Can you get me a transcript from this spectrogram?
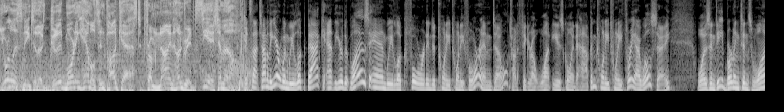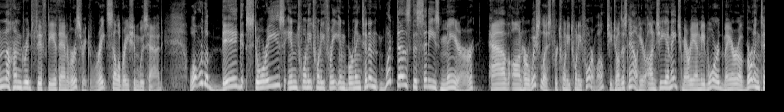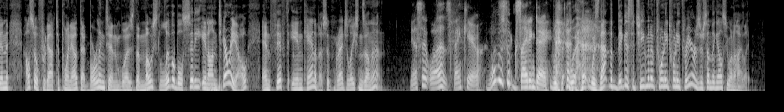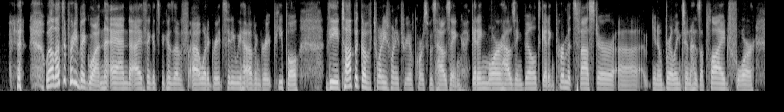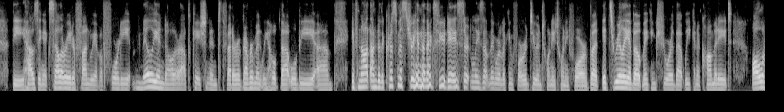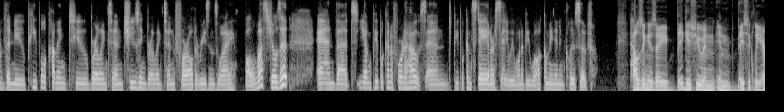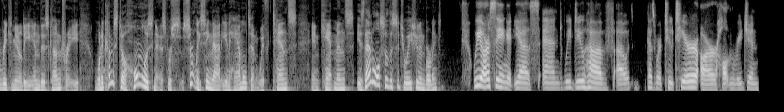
You're listening to the Good Morning Hamilton podcast from 900 CHML. It's that time of the year when we look back at the year that was and we look forward into 2024 and uh, we'll try to figure out what is going to happen. 2023, I will say, was indeed Burlington's 150th anniversary. Great celebration was had. What were the big stories in 2023 in Burlington and what does the city's mayor have on her wish list for 2024? Well, she joins us now here on GMH. Marianne Meed Ward, mayor of Burlington, also forgot to point out that Burlington was the most livable city in Ontario and fifth in Canada. So, congratulations on that. Yes, it was. Thank you. What was the exciting day? was, that, was that the biggest achievement of 2023, or is there something else you want to highlight? well, that's a pretty big one. And I think it's because of uh, what a great city we have and great people. The topic of 2023, of course, was housing, getting more housing built, getting permits faster. Uh, you know, Burlington has applied for the Housing Accelerator Fund. We have a $40 million application into the federal government. We hope that will be, um, if not under the Christmas tree in the next few days, certainly something we're looking forward to in 2024. But it's really about making sure that we can accommodate all of the new people coming to Burlington, choosing Burlington for all the reasons why all of us chose it, and that young people can afford a house and people can stay in our city. We want to be welcoming and inclusive. Housing is a big issue in, in basically every community in this country. When it comes to homelessness, we're certainly seeing that in Hamilton with tents, encampments. Is that also the situation in Burlington? We are seeing it, yes. And we do have, uh, because we're two tier, our Halton region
